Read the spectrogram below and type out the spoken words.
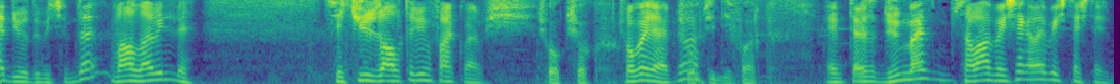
ee diyordum içimde. Vallahi bildi. 806 bin fark varmış. Çok çok. Çok acayip değil Çok mi? ciddi fark. Enteresan. Dün ben sabah 5'e kadar Beşiktaş'taydım.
